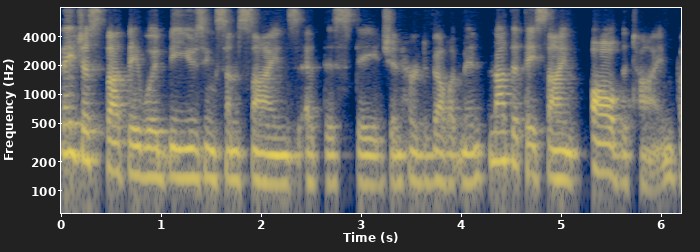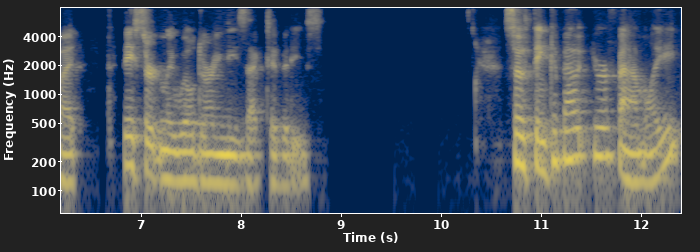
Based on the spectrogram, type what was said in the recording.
they just thought they would be using some signs at this stage in her development. Not that they sign all the time, but they certainly will during these activities. So think about your family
